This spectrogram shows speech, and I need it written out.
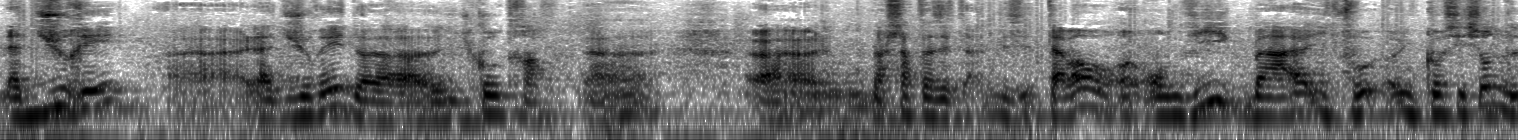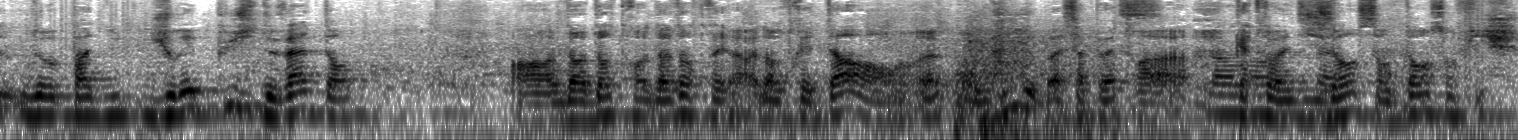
la durée, euh, la durée de- du contrat. hein. Euh, dans certains États, membres, on dit bah, il faut une concession ne doit pas durer plus de 20 ans. En- Dans d'autres, États, on, on dit bah, ça peut être euh, Non, non, 90 ouais. ans, 100 ans, on s'en fiche.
